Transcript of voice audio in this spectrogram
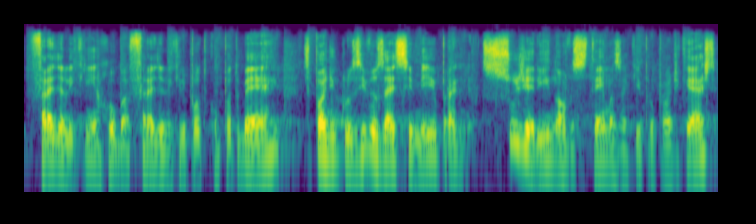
fredalecrim.com.br. Você pode, inclusive, usar esse e-mail para sugerir novos temas aqui para o podcast.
